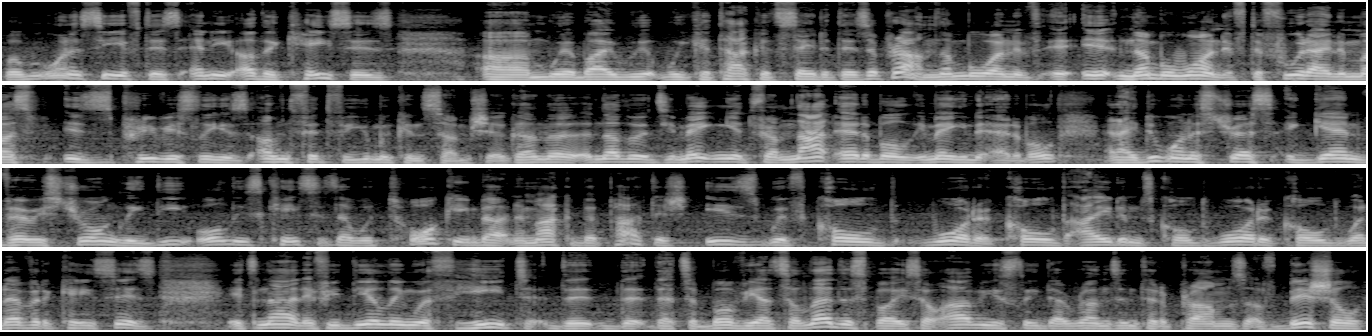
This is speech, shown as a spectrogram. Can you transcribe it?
but we want to see if there's any other cases um, whereby we, we could, could say that there's a problem. Number one, if it, number one, if the food item must is previously is unfit for human consumption. In other words, you're making it from not edible, you're making it edible. And I do want to stress again very strongly, the, all these cases that we're talking about in Makeh Bepatish is with cold water, cold items, cold water, cold whatever the case is. It's not if you're dealing with heat the, the, that's above Yatzaledis so obviously that runs into the problems of bishul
